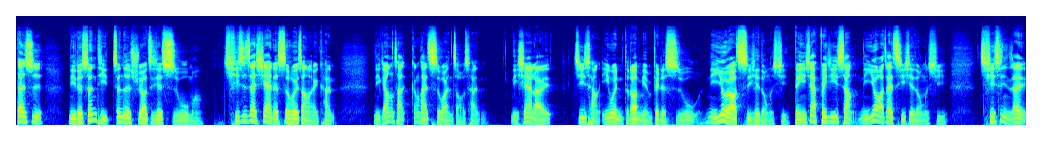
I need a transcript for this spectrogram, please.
但是你的身体真的需要这些食物吗？其实，在现在的社会上来看，你刚才刚才吃完早餐，你现在来机场，因为你得到免费的食物，你又要吃一些东西。等一下飞机上，你又要再吃一些东西。其实你在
